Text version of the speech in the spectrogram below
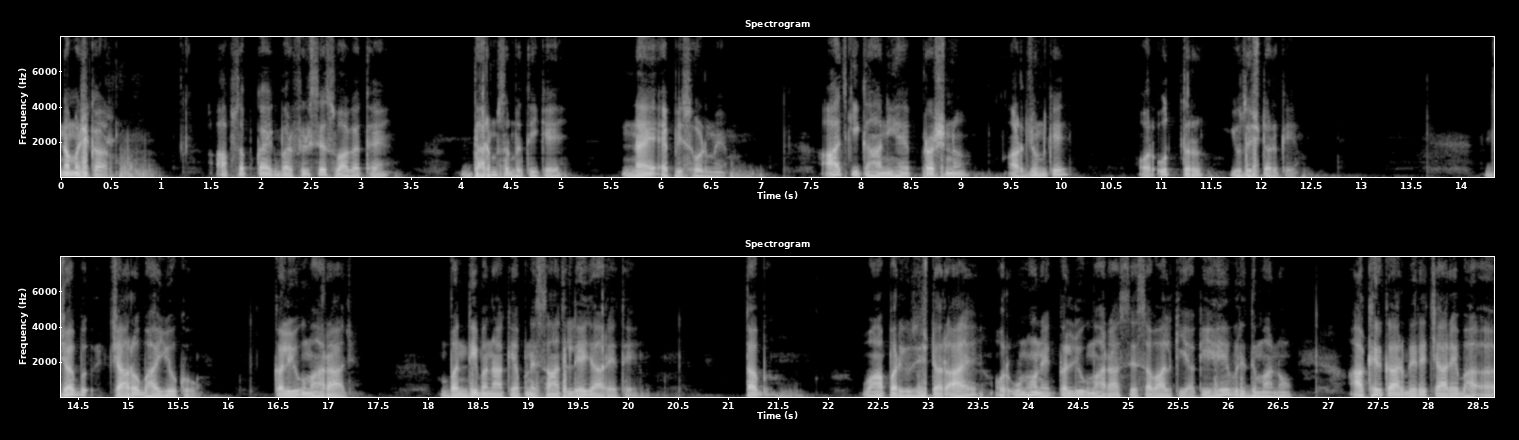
नमस्कार। आप सबका एक बार फिर से स्वागत है धर्म स्मृति के नए एपिसोड में। आज की कहानी है प्रश्न अर्जुन के और उत्तर युधिष्ठर के। जब चारों भाइयों को कलयुग महाराज बंदी बना के अपने साथ ले जा रहे थे तब वहाँ पर युधिष्ठर आए और उन्होंने कलयुग महाराज से सवाल किया कि हे वृद्ध मानो आखिरकार मेरे चारे भा,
